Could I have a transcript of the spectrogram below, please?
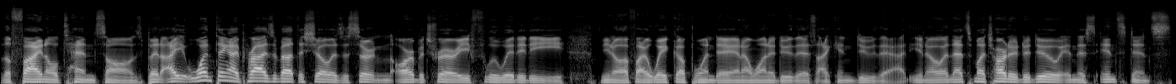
the final 10 songs but i one thing i prize about the show is a certain arbitrary fluidity you know if i wake up one day and i want to do this i can do that you know and that's much harder to do in this instance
